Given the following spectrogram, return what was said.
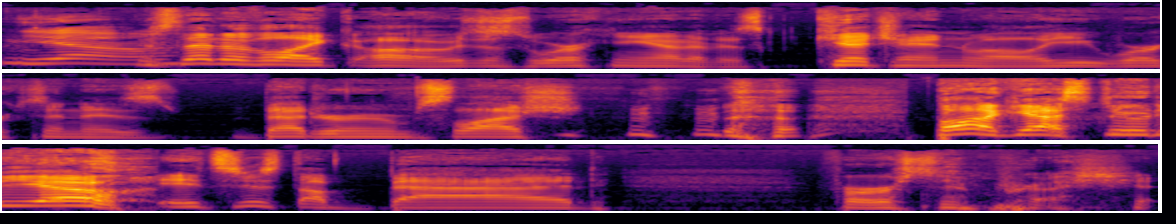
Yeah. instead of like, "Oh, he's just working out of his kitchen while he works in his bedroom slash podcast studio." It's just a bad first impression.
